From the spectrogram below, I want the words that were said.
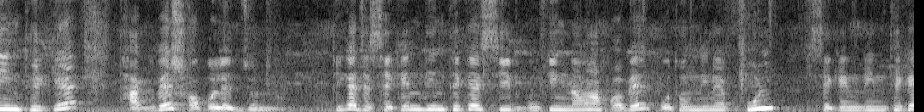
দিন থেকে থাকবে সকলের জন্য ঠিক আছে? সেকেন্ড দিন থেকে সিট বুকিং নেওয়া হবে প্রথম দিনে ফুল সেকেন্ড দিন থেকে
